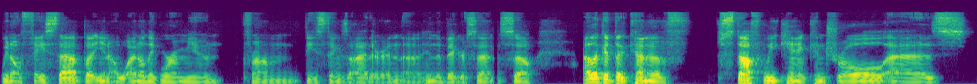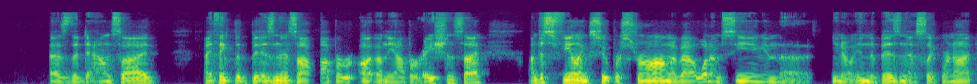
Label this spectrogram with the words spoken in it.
we don't face that but you know i don't think we're immune from these things either in the in the bigger sense. So I look at the kind of stuff we can't control as as the downside. I think the business oper- on the operation side, I'm just feeling super strong about what I'm seeing in the you know in the business. Like we're not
